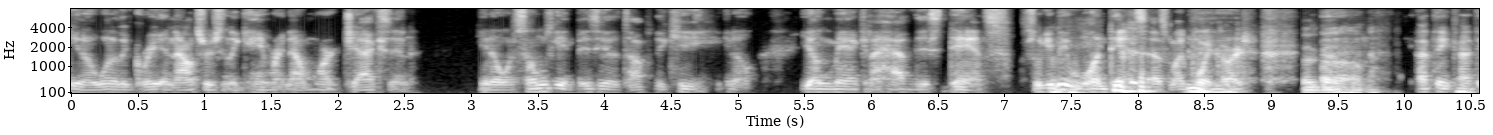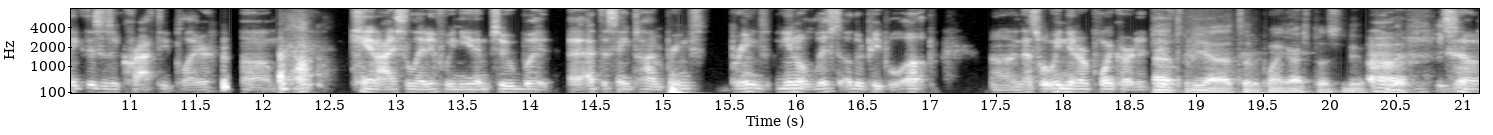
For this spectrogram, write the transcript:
you know, one of the great announcers in the game right now, Mark Jackson. You know, when someone's getting busy at the top of the key, you know, young man, can I have this dance? So give me one dance as my point guard. Okay. Um, I think I think this is a crafty player. Um, can isolate if we need him to, but at the same time brings brings you know lifts other people up, uh, and that's what we need our point guard to do. That's what yeah, that's what the point guard's supposed to do. Um, so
